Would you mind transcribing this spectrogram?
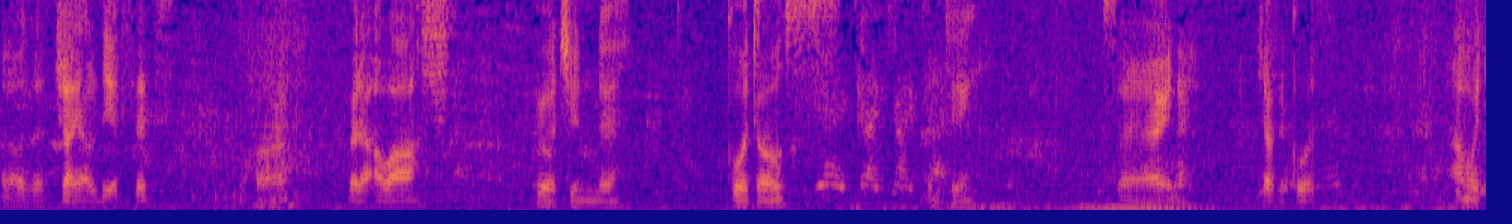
Uh, the trial date set for Brother Awas approaching the courthouse and thing. So I'm in the traffic court. I'm with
